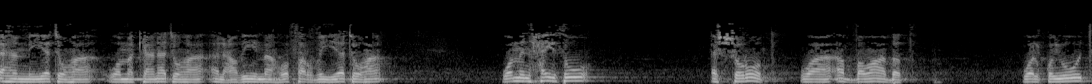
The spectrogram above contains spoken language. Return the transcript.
أهميتها ومكانتها العظيمة وفرضيتها ومن حيث الشروط والضوابط والقيود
